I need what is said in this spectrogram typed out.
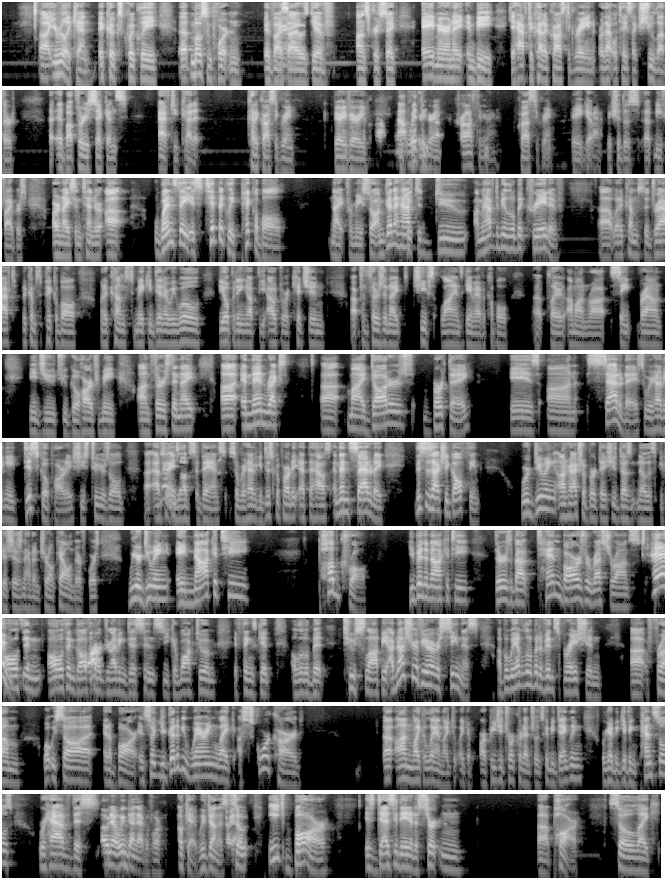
Uh, you really can. It cooks quickly. Uh, most important advice marinate. I always give on skirt steak: a marinate, and b you have to cut across the grain, or that will taste like shoe leather about 30 seconds after you cut it. Cut across the grain. Very, very not important. with the grain, across the grain. Across the grain. There you go. Yeah. Make sure those uh, meat fibers are nice and tender. Uh, Wednesday is typically pickleball night for me, so I'm gonna have to do. I'm gonna have to be a little bit creative uh, when it comes to draft, when it comes to pickleball, when it comes to making dinner. We will be opening up the outdoor kitchen uh, for the Thursday night Chiefs Lions game. I have a couple uh, players. Amon-Ra St. Brown, need you to go hard for me on Thursday night. Uh, and then, Rex, uh, my daughter's birthday is on Saturday. So we're having a disco party. She's two years old, uh, absolutely nice. loves to dance. So we're having a disco party at the house. And then Saturday, this is actually golf themed. We're doing on her actual birthday. She doesn't know this because she doesn't have an internal calendar, of course. We are doing a Nocatee pub crawl. You've been to Nocatee. There's about 10 bars or restaurants 10? all within all within golf wow. cart driving distance. You can walk to them if things get a little bit too sloppy. I'm not sure if you've ever seen this, uh, but we have a little bit of inspiration uh, from what we saw at a bar. And so you're going to be wearing like a scorecard uh, on like a land, like like our PGA Tour credential. It's going to be dangling. We're going to be giving pencils. We have this. Oh no, we've done that before. Okay, we've done this. Oh, yeah. So each bar is designated a certain uh, par. So like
